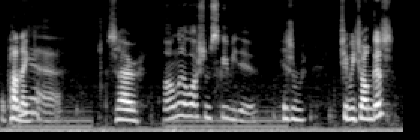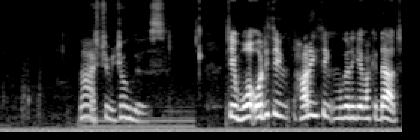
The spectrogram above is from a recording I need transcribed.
We're Oh, planning. yeah. So, I'm gonna watch some Scooby Doo. here's some chimichangas. Nice chimichangas. See, what what do you think? How do you think we're gonna get back at Dad?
